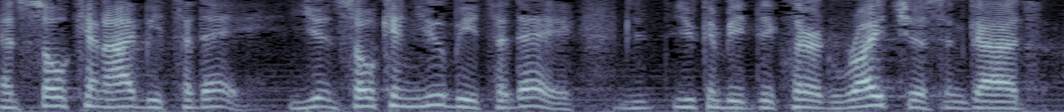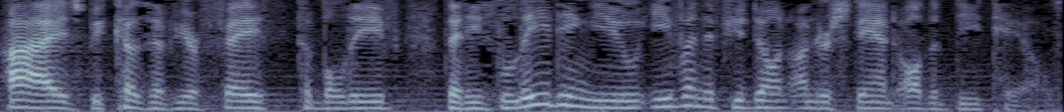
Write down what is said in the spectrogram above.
And so can I be today. You, so can you be today. You can be declared righteous in God's eyes because of your faith to believe that He's leading you even if you don't understand all the details.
